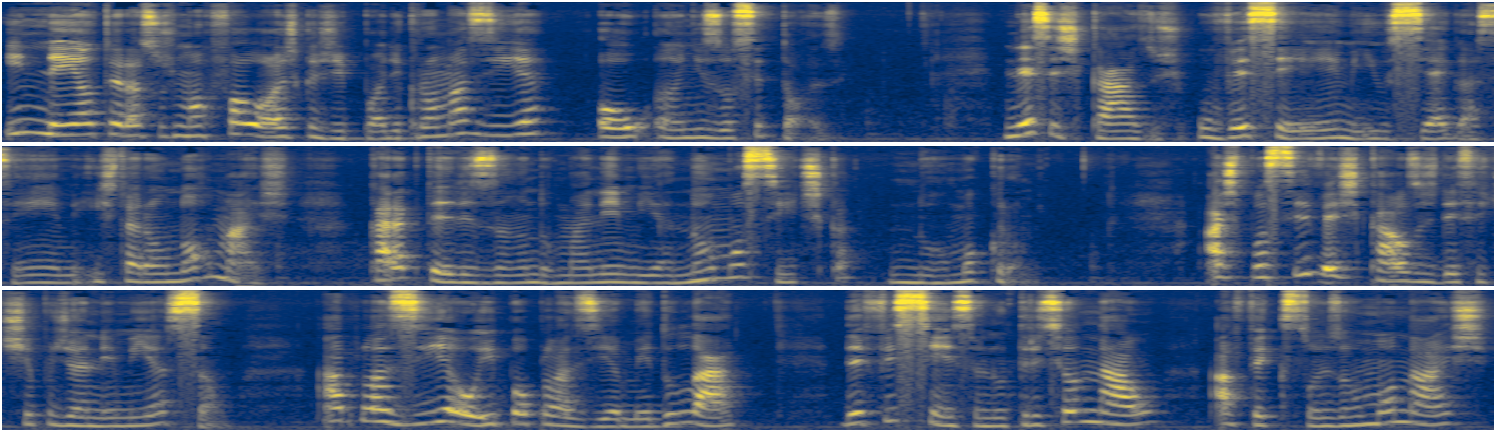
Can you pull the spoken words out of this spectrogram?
e nem alterações morfológicas de policromasia ou anisocitose. Nesses casos, o VCM e o CHCM estarão normais, caracterizando uma anemia normocítica normocrômica. As possíveis causas desse tipo de anemia são aplasia ou hipoplasia medular, deficiência nutricional, afecções hormonais,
